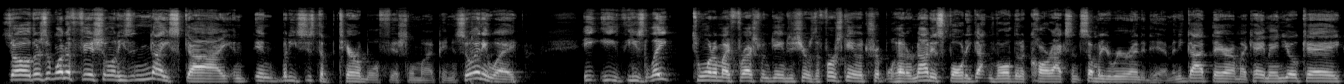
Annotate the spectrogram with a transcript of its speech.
So there's a one official, and he's a nice guy, and, and but he's just a terrible official in my opinion. So anyway, he, he he's late to one of my freshman games this year. It was the first game of a triple header. Not his fault. He got involved in a car accident. Somebody rear-ended him, and he got there. I'm like, "Hey, man, you okay?"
